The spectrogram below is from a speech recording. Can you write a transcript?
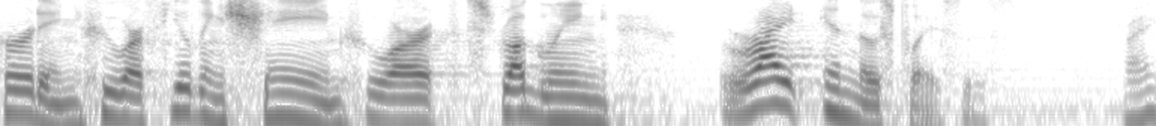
hurting, who are feeling shame, who are struggling right in those places right?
